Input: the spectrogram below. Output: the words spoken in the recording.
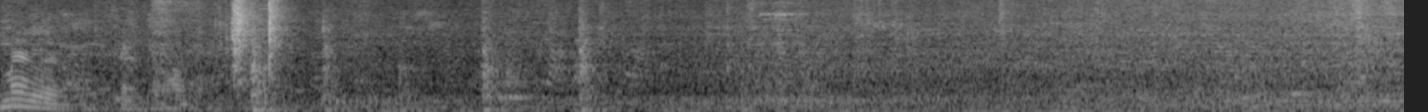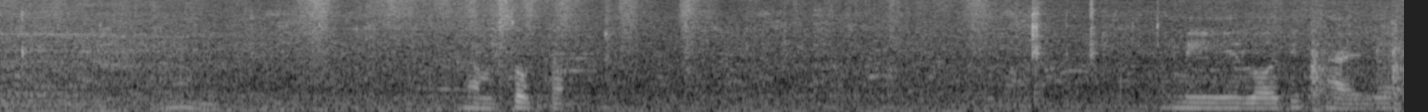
ไม่เลยไก่ทอดน้ำซุปครับ มีโรยพริกไทยด้วย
